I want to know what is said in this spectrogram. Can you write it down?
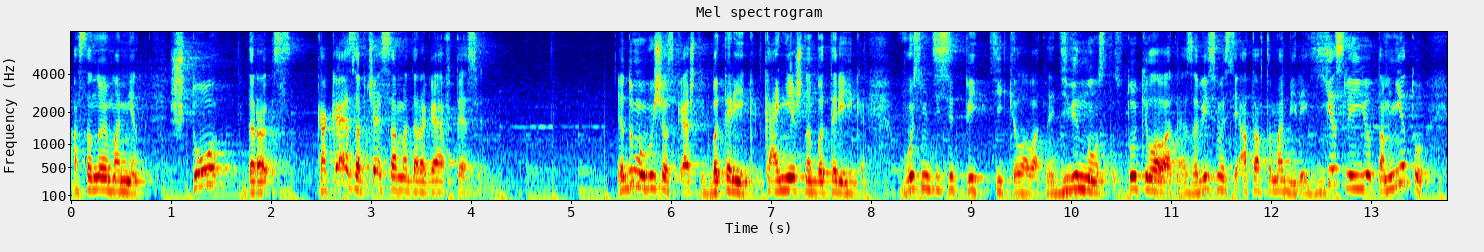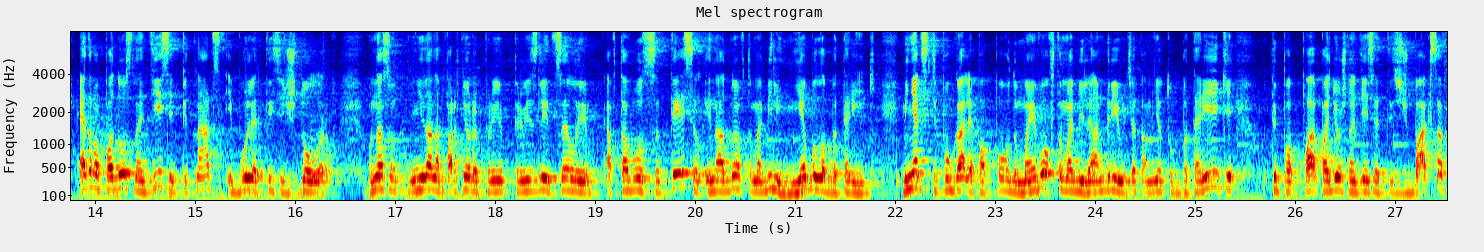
основной момент. Что, какая запчасть самая дорогая в Тесле? Я думаю, вы сейчас скажете, батарейка. Конечно, батарейка. 85 киловаттная, 90, 100 киловаттная, в зависимости от автомобиля. Если ее там нету, это попадос на 10, 15 и более тысяч долларов. У нас вот недавно партнеры при, привезли целый автовоз Тесел, и на одной автомобиле не было батарейки. Меня, кстати, пугали по поводу моего автомобиля. Андрей, у тебя там нету батарейки, ты попадешь на 10 тысяч баксов.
